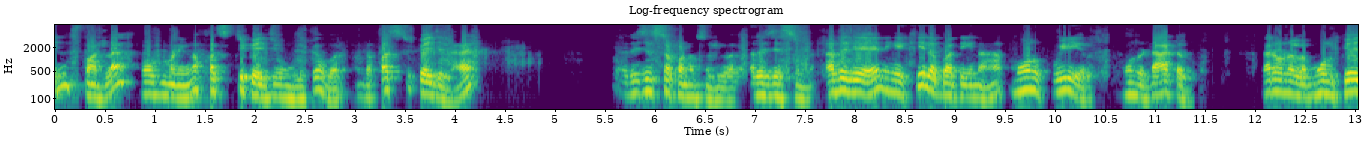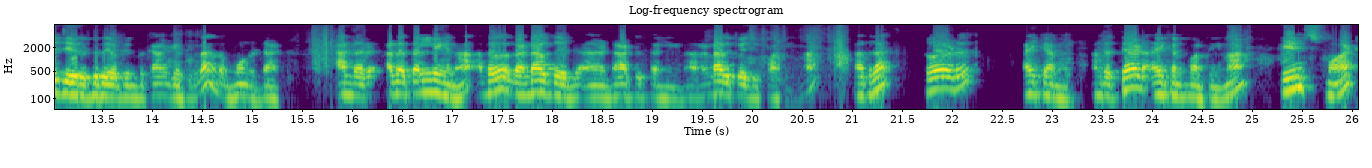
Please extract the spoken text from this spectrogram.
இன்ஸ்மார்ட்டில் ஓப்பன் பண்ணிங்கன்னா ஃபஸ்ட்டு பேஜ் உங்களுக்கு வரும். அந்த ஃபஸ்ட் பேஜில் ரிஜிஸ்டர் பண்ண சொல்லி வரும். ரிஜிஸ்டர் அதுக்கு நீங்கள் கீழே பார்த்தீங்கன்னா மூணு புள்ளி இருக்கும். மூணு டாட் இருக்கும். வேற ஒன்றும் இல்லை மூணு பேஜ் இருக்குது அப்படின்னு காமிக்கிறதுக்கு அந்த மூணு டாட் அந்த அதை தள்ளிங்கன்னா அதாவது ரெண்டாவது டாட்டு தள்ளிங்கன்னா ரெண்டாவது பேஜ் பார்த்தீங்கன்னா அதில் தேர்டு ஐக்கான் இருக்கு. அந்த தேர்ட் ஐக்கான் பார்த்தீங்கன்னா இன் ஸ்மார்ட்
